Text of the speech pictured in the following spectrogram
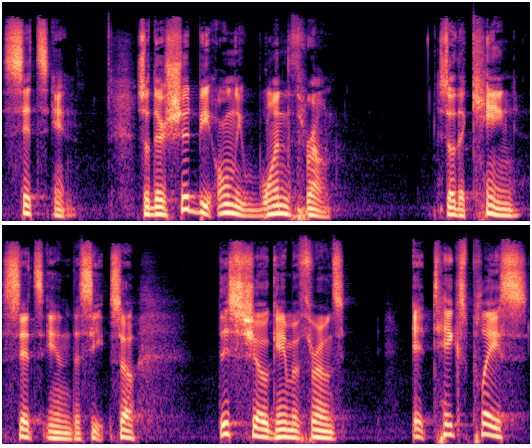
sits in. So there should be only one throne. So the king sits in the seat. So this show, Game of Thrones, it takes place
